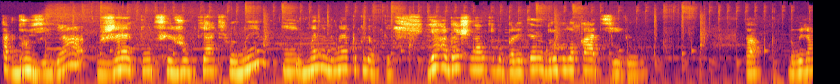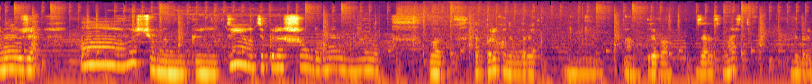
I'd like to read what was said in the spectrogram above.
Так, друзі, я вже тут сижу 5 хвилин і в мене немає покльовки. Я гадаю, що нам треба перейти на другу локацію. Так, біля мене вже. Ну що в мене не клює? Ти оце перейшов до мене. Ну, ладно. Так, переходимо, давайте. А, треба зараз Настя. Добре.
